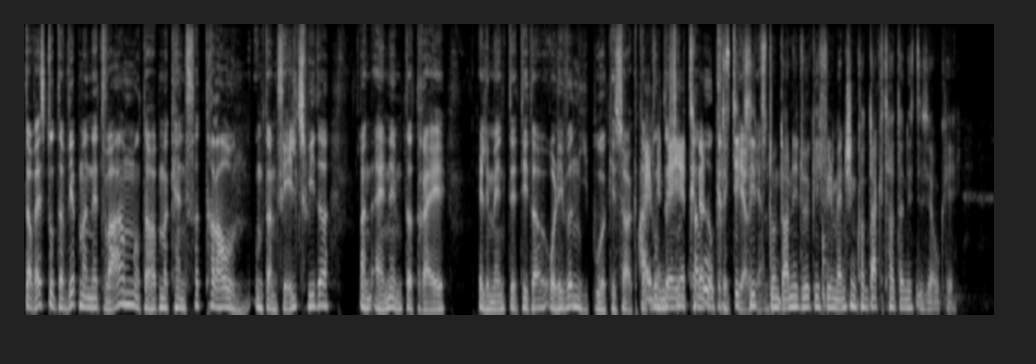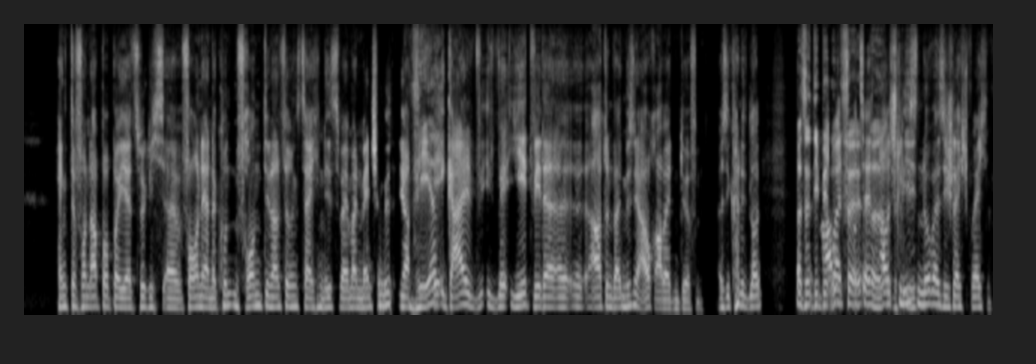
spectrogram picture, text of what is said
da weißt du, da wird man nicht warm und da hat man kein Vertrauen und dann fehlt es wieder an einem der drei Elemente, die der Oliver Niebuhr gesagt hat. Wenn der jetzt in der Logistik sitzt und da nicht wirklich viel Menschenkontakt hat, dann ist das ja okay. Hängt davon ab, ob er jetzt wirklich äh, vorne an der Kundenfront in Anführungszeichen ist, weil man Menschen müssen ja, Wer? egal jedweder äh, Art und Weise, müssen ja auch arbeiten dürfen. Also ich kann nicht Leute also die Berufe, äh, ausschließen, die, nur weil sie schlecht sprechen.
